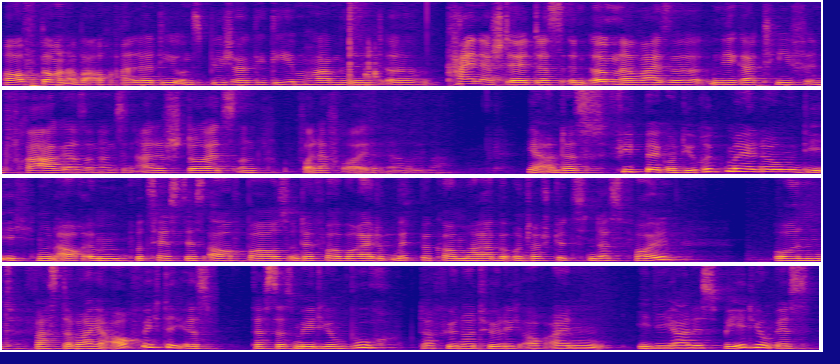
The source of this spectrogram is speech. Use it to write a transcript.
aufbauen, aber auch alle, die uns Bücher gegeben haben, sind, äh, keiner stellt das in irgendeiner Weise negativ in Frage, sondern sind alle stolz und voller Freude darüber. Ja, und das Feedback und die Rückmeldungen, die ich nun auch im Prozess des Aufbaus und der Vorbereitung mitbekommen habe, unterstützen das voll. Und was dabei ja auch wichtig ist, dass das Medium Buch dafür natürlich auch ein ideales Medium ist.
